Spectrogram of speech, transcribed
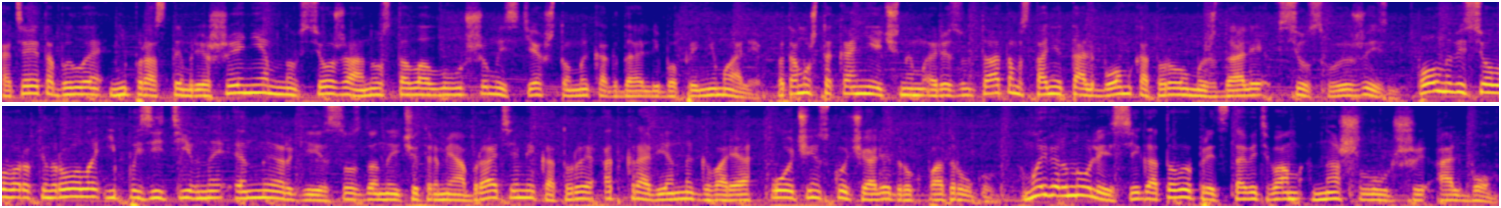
Хотя это было непростым решением, но все же оно стало лучшим из тех, что мы когда-либо принимали. Потому что конечным результатом станет альбом, которого мы ждали всю свою жизнь. Полно веселого рок-н-ролла и позитивной энергии, созданной четырьмя братьями, которые, откровенно говоря, очень скучали друг по другу. Мы вернулись и готовы представить вам наш лучший альбом.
